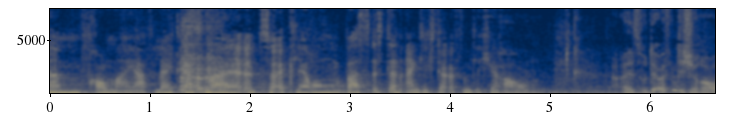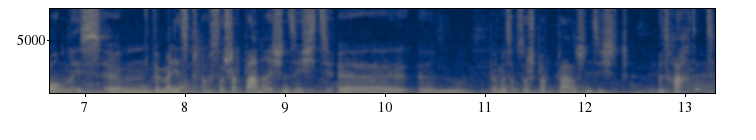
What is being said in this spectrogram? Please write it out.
Ähm, Frau Meier, vielleicht erstmal äh, zur Erklärung, was ist denn eigentlich der öffentliche Raum? Also der öffentliche Raum ist, ähm, wenn man jetzt aus der stadtplanerischen Sicht, äh, ähm, wenn man es aus der stadtplanerischen Sicht betrachtet,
